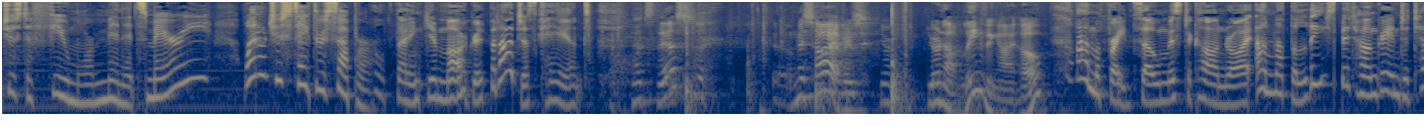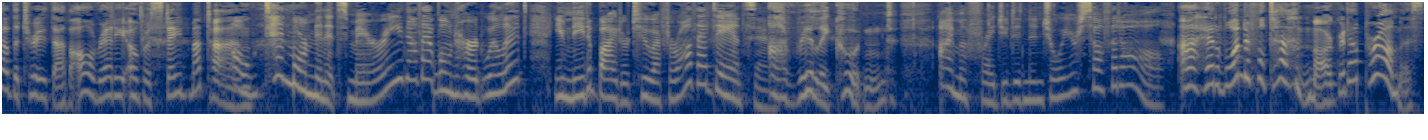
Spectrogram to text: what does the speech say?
Just a few more minutes, Mary. Why don't you stay through supper? Oh, thank you, Margaret, but I just can't. What's this? Miss Ivers, you're, you're not leaving, I hope. I'm afraid so, Mr. Conroy. I'm not the least bit hungry, and to tell the truth, I've already overstayed my time. Oh, ten more minutes, Mary. Now that won't hurt, will it? You need a bite or two after all that dancing. I really couldn't. I'm afraid you didn't enjoy yourself at all. I had a wonderful time, Margaret, I promise.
